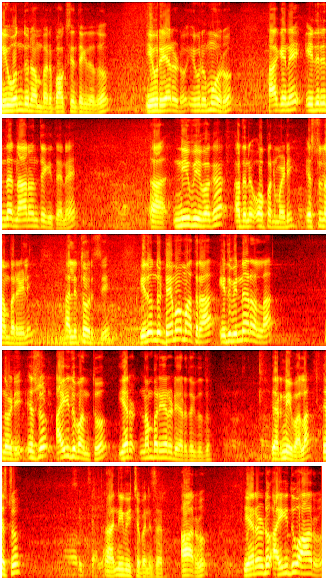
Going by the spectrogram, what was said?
ನೀವು ಒಂದು ನಂಬರ್ ಬಾಕ್ಸಿಂದ ತೆಗೆದದು ಇವರು ಎರಡು, ಇವರು ಮೂರು. ಹಾಗೆಯೇ ಇದರಿಂದ ನಾನೊಂದು ತೆಗಿತೇನೆ. ನೀವು ಇವಾಗ ಅದನ್ನು ಓಪನ್ ಮಾಡಿ, ಎಷ್ಟು ನಂಬರ್ ಹೇಳಿ, ಅಲ್ಲಿ ತೋರಿಸಿ. ಇದೊಂದು ಡೆಮೋ ಮಾತ್ರ, ಇದು ವಿನ್ನರ್ ಅಲ್ಲ. ನೋಡಿ ಎಷ್ಟು? ಐದು ಬಂತು. ಎರಡು ನಂಬರ್ ಎರಡು ಯಾರು ತೆಗೆದದ್ದು? ಯಾರು ನೀವಲ್ಲ? ಎಷ್ಟು? ಹಾಂ ನೀವು ಈಚೆ ಬನ್ನಿ ಸರ್. ಆರು. ಎರಡು ಐದು ಆರು.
